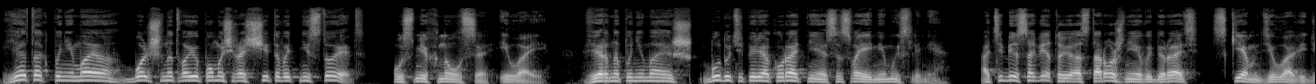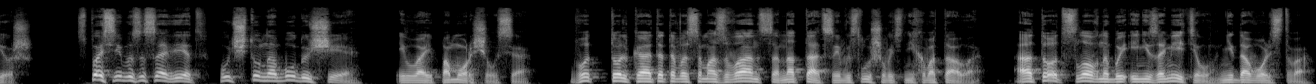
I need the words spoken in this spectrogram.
«Я так понимаю, больше на твою помощь рассчитывать не стоит?» Усмехнулся Илай. «Верно понимаешь, буду теперь аккуратнее со своими мыслями. А тебе советую осторожнее выбирать, с кем дела ведешь». «Спасибо за совет. Учту на будущее». Илай поморщился. Вот только от этого самозванца нотации выслушивать не хватало. А тот словно бы и не заметил недовольства.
